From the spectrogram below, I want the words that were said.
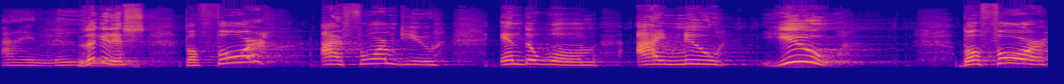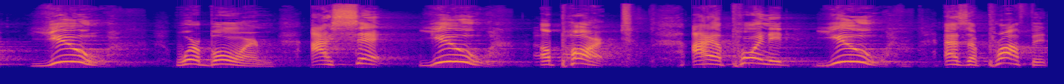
I knew. Look at this. Before I formed you in the womb, I knew you. Before you were born, I set you apart. I appointed you as a prophet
